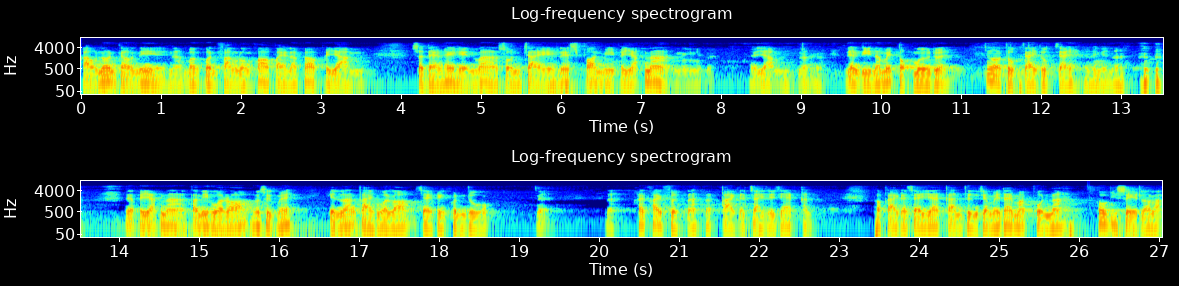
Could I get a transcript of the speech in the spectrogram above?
เก่าโน่นเก่านี่นะบางคนฟังหลวงพ่อไปแล้วก็พยายามแสดงให้เห็นว่าสนใจレスปอนมีพยักหน้าอย่างเงี้ย พยายามนะยังดีนะไม่ตบมือด้วยก็ถูกใจถูกใจอย่างเงี้ยนะเนี่ยพยักหน้า ตอนนี้หัวเราะรู้สึกไหมเห็นร่างกายหัวเราะใจเป็นคนดูเนี่ยนะค่อยๆฝึกนะกายกับใจจะแยกกันพอกายกับใจแยกกันถึงจะไม่ได้มรรคผลนะก็วิเศษแล้วล่ะ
